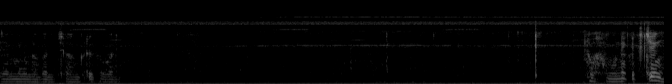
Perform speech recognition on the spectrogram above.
saya menggunakan jangkrik kawan. Wah ini kecing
